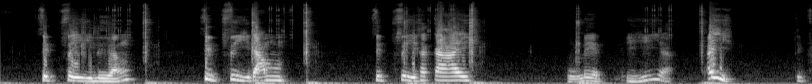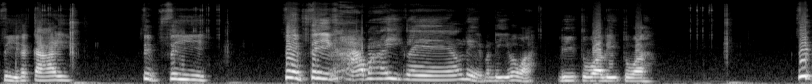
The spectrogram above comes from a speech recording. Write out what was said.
ำสิบสี่เหลืองสิบสี่ดำสิบสี่สกายหูเลดอีอะไอ้สิบสี่สกายสิบสี่สิบสี่ขาวมาอีกแล้วเลดมันดีปะวะรีตัวรีตัวสิบ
